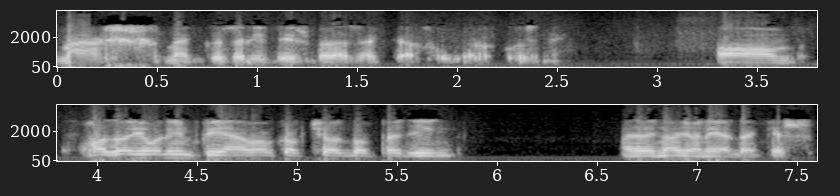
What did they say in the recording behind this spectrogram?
más megközelítésben ezekkel foglalkozni. A hazai olimpiával kapcsolatban pedig ez egy nagyon érdekes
